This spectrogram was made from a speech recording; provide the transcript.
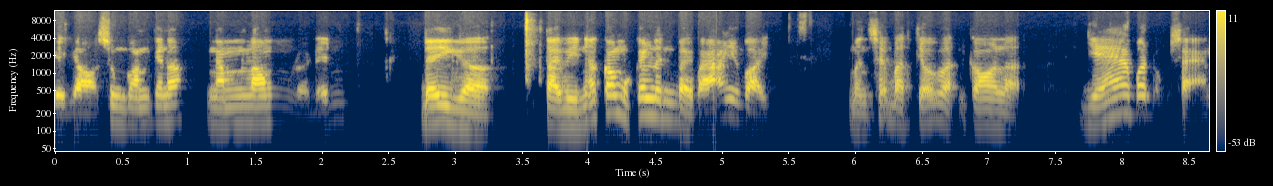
dò dò xung quanh cái đó. Năm long rồi đến DG tại vì nó có một cái link bài báo như vậy. Mình sẽ bật cho các bạn coi là giá bất động sản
